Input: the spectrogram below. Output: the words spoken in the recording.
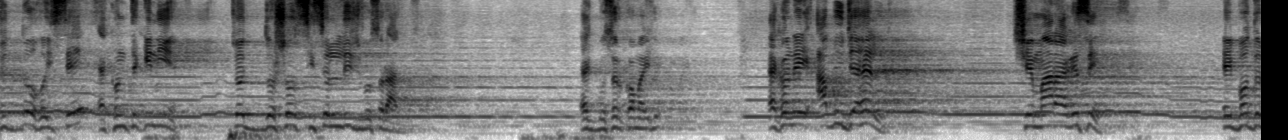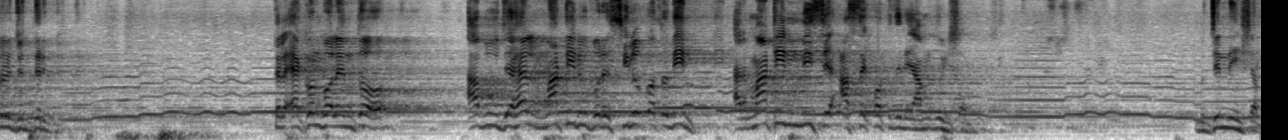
যুদ্ধ হয়েছে এখন থেকে নিয়ে চোদ্দশো ছিচল্লিশ বছর আগে। এক বছর কমাইল। এখন এই আবু জাহেল, সে মারা গেছে এই বদরের যুদ্ধের দিন। তাহলে এখন বলেন তো, আবু জাহেল মাটির উপরে ছিল কতদিন? আর মাটির নিচে আছে কতদিন? এই আমগো হিসাব। বুঝছেন হিসাব।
